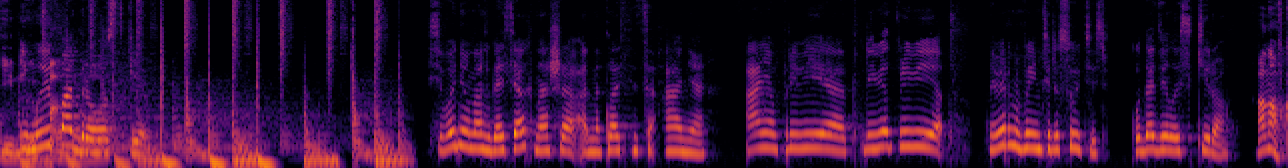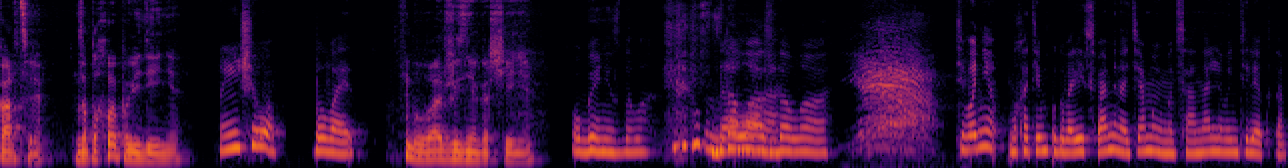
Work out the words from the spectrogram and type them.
И мы, И мы подростки. Сегодня у нас в гостях наша одноклассница Аня. Аня, привет! Привет-привет! Наверное, вы интересуетесь, куда делась Кира? Она в карцере. За плохое поведение. Ну ничего, бывает. Бывают в жизни огорчения. ОГЭ не сдала. Сдала. сдала. Сегодня мы хотим поговорить с вами на тему эмоционального интеллекта.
